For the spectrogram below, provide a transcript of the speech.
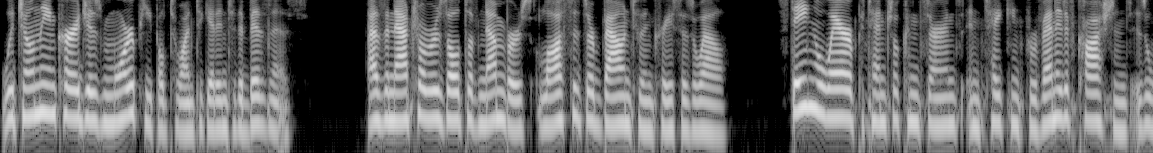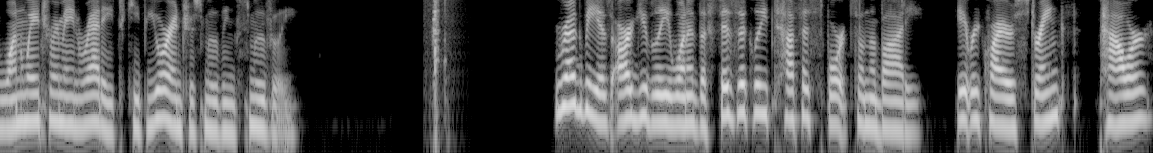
which only encourages more people to want to get into the business. As a natural result of numbers, lawsuits are bound to increase as well. Staying aware of potential concerns and taking preventative cautions is one way to remain ready to keep your interest moving smoothly. Rugby is arguably one of the physically toughest sports on the body. It requires strength, power,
